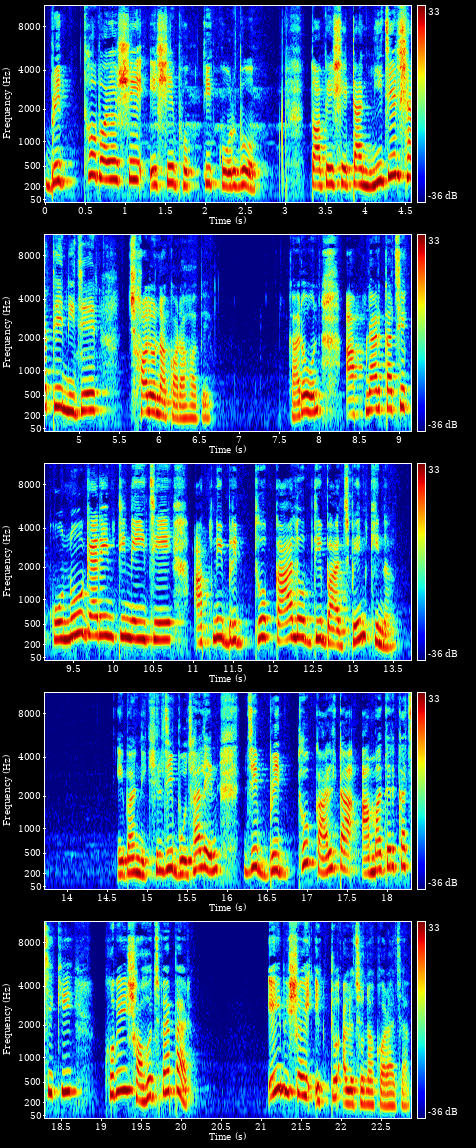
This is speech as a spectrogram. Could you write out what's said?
বৃদ্ধ বয়সে এসে ভক্তি করব, তবে সেটা নিজের সাথে নিজের ছলনা করা হবে। কারণ আপনার কাছে কোনো গ্যারেন্টি নেই যে আপনি বৃদ্ধকাল অবধি বাঁচবেন কি না এবার নিখিলজি বোঝালেন যে বৃদ্ধকালটা আমাদের কাছে কি খুবই সহজ ব্যাপার? এই বিষয়ে একটু আলোচনা করা যাক।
